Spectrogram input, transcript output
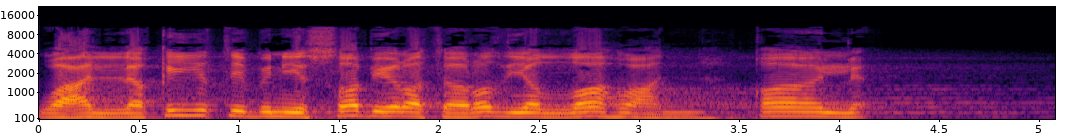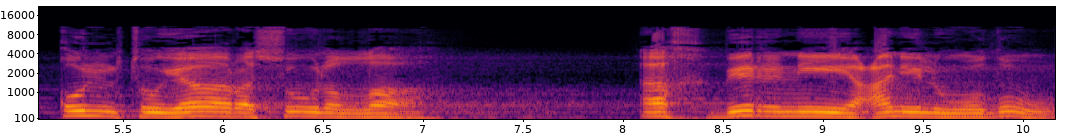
وعن لقيط بن صبرة رضي الله عنه قال قلت يا رسول الله أخبرني عن الوضوء.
